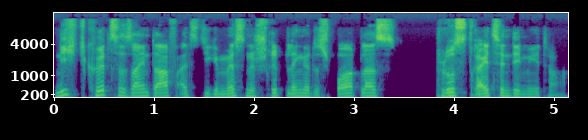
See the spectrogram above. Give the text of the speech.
nicht kürzer sein darf als die gemessene Schrittlänge des Sportlers plus drei Zentimeter.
